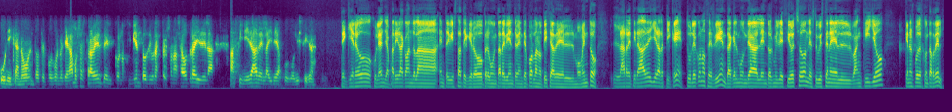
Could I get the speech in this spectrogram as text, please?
única, ¿no? Entonces, pues bueno, llegamos a través del conocimiento de unas personas a otra y de la afinidad en la idea futbolística. Te quiero, Julián, ya para ir acabando la entrevista, te quiero preguntar evidentemente por la noticia del momento, la retirada de Gerard Piqué. Tú le conoces bien de aquel Mundial en 2018 donde estuviste en el banquillo. ¿Qué nos puedes contar de él?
